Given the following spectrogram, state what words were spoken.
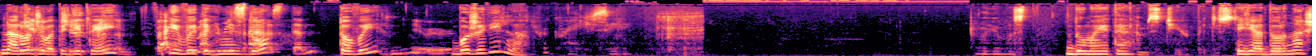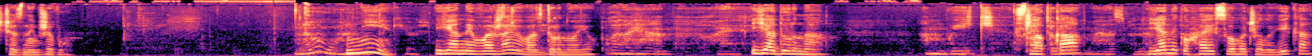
народжувати дітей і вити гніздо, то ви божевільна. Думаєте, я дурна, що з ним живу? Ні, я не вважаю вас дурною. Я дурна, слабка. Я не кохаю свого чоловіка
